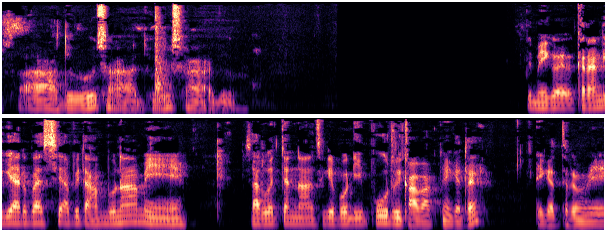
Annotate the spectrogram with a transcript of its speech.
සාදු සාදු සාදු. මේක කරන්න ගියාට පස්සේ අපිට හම්බුණා මේ සරුවචනාංශිකේ පොඩි පූර්විකාවක් මේකට. ඒක ඇත්තටම මේ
